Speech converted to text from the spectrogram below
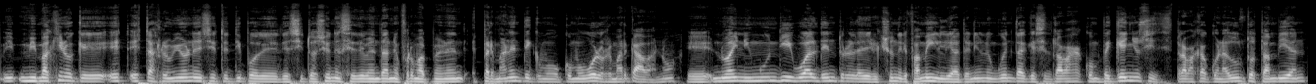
Me imagino que estas reuniones y este tipo de, situaciones se deben dar en forma permanente, como, como vos lo remarcabas, ¿no? Eh, no hay ningún día igual dentro de la dirección de la familia, teniendo en cuenta que se trabaja con pequeños y se trabaja con adultos también,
